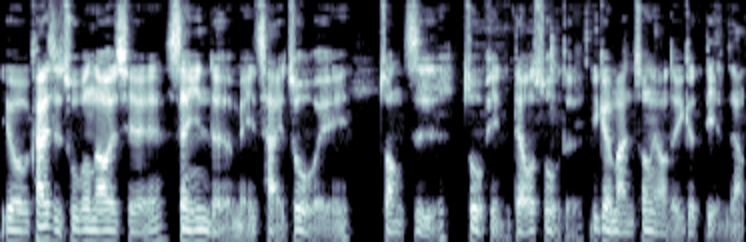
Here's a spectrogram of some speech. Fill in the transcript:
有开始触碰到一些声音的媒材作为装置作品雕塑的一个蛮重要的一个点，这样，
